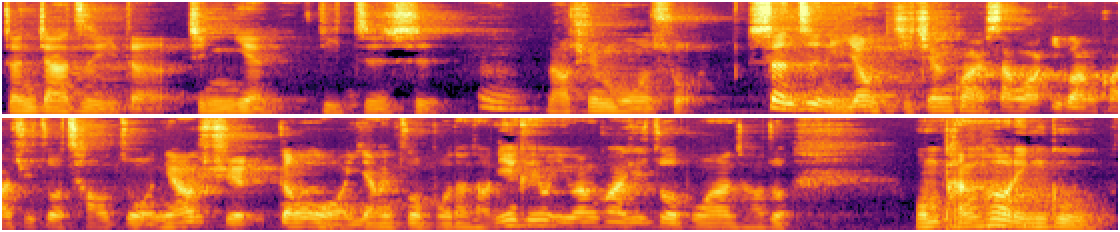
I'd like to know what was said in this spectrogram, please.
增加自己的经验及知识，嗯，然后去摸索。甚至你用几千块、上万、一万块去做操作，你要学跟我一样做波段操作，你也可以用一万块去做波段操作。我们盘后零股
